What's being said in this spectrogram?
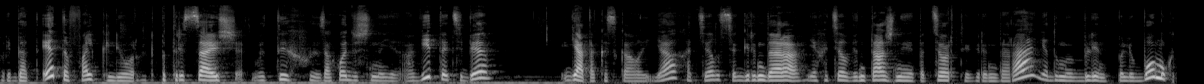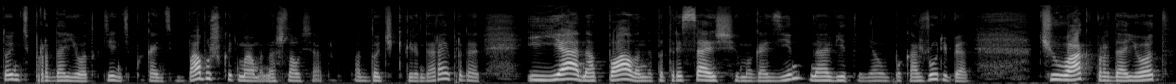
Ребят, это фольклор, это потрясающе. Вот ты заходишь на Авито, тебе я так искала, я хотела себе гриндера, я хотела винтажные потертые гриндера, я думаю, блин, по-любому кто-нибудь продает, где-нибудь какая-нибудь бабушка, мама нашла у себя там от дочки гриндера и продает. И я напала на потрясающий магазин на Авито, я вам покажу, ребят. Чувак продает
